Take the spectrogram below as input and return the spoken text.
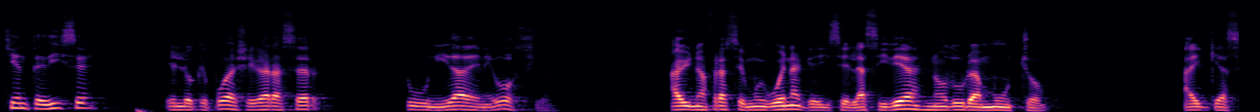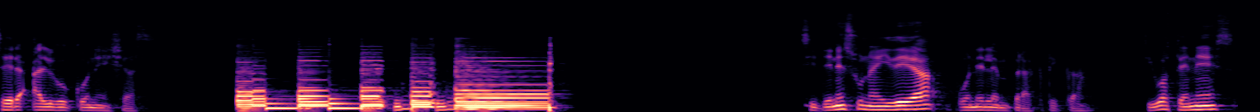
quién te dice en lo que pueda llegar a ser tu unidad de negocio? Hay una frase muy buena que dice, las ideas no duran mucho, hay que hacer algo con ellas. Si tenés una idea, ponela en práctica. Si vos tenés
